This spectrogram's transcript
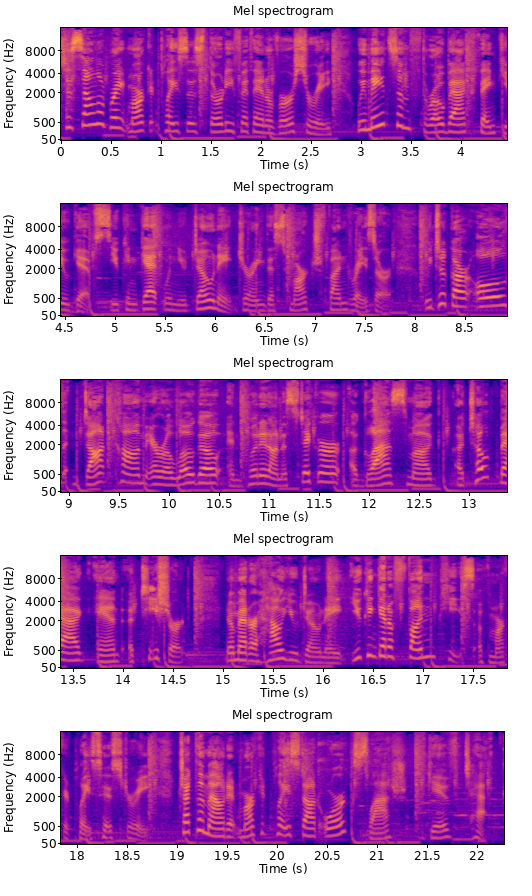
To celebrate Marketplace's 35th anniversary, we made some throwback thank you gifts you can get when you donate during this March fundraiser. We took our old .com era logo and put it on a sticker, a glass mug, a tote bag, and a t-shirt. No matter how you donate, you can get a fun piece of Marketplace history. Check them out at marketplace.org/givetech.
